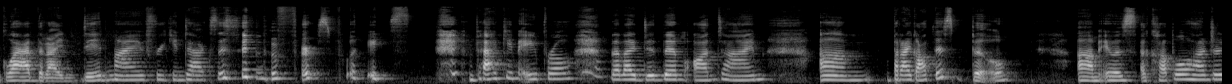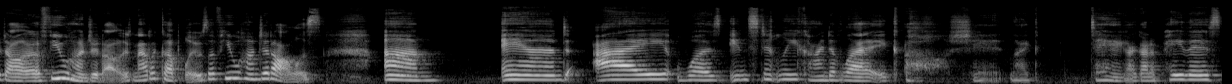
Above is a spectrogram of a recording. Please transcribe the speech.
glad that I did my freaking taxes in the first place back in April, that I did them on time. Um, but I got this bill um, it was a couple hundred dollars, a few hundred dollars, not a couple, it was a few hundred dollars. Um, and I was instantly kind of like, oh shit, like, dang, I gotta pay this.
